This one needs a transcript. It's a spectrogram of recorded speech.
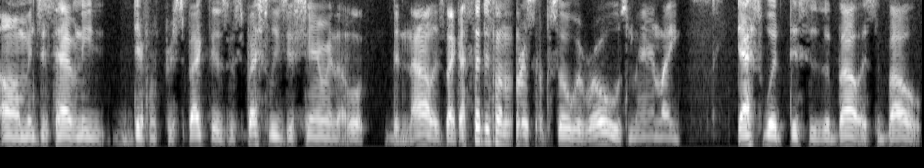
Um, and just having these different perspectives, especially just sharing the, the knowledge. Like I said this on the first episode with Rose, man. Like that's what this is about. It's about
